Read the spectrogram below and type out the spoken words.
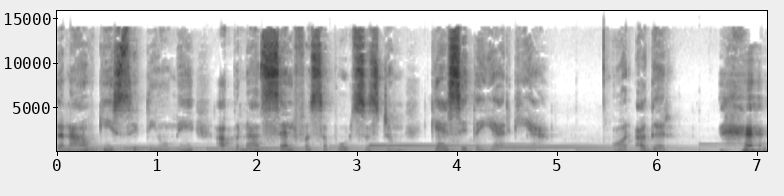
तनाव की स्थितियों में अपना सेल्फ सपोर्ट सिस्टम कैसे तैयार किया। और अगर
